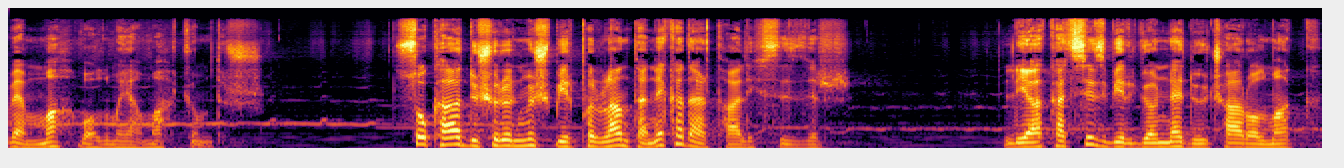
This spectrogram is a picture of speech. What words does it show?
ve mahvolmaya mahkumdur. Sokağa düşürülmüş bir pırlanta ne kadar talihsizdir. Liyakatsiz bir gönle düçar olmak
